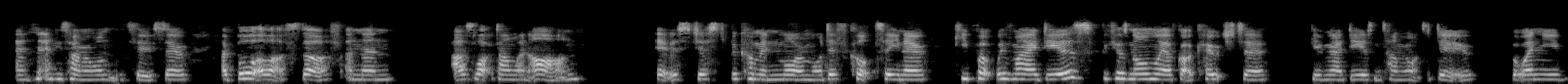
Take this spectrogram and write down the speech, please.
anytime I wanted to. So I bought a lot of stuff and then as lockdown went on, it was just becoming more and more difficult to, you know, keep up with my ideas because normally I've got a coach to give me ideas and tell me what to do. But when you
